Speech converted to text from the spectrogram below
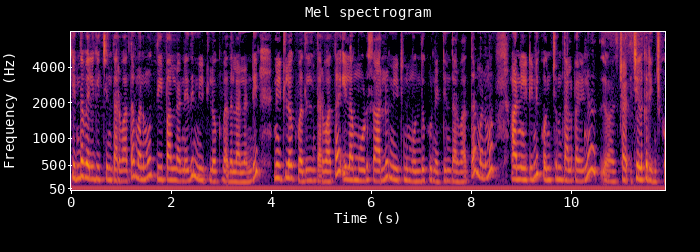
కింద వెలిగించిన తర్వాత మనము దీపాలను అనేది నీటిలోకి వదలాలండి. నీటిలోకి వదిలిన తర్వాత ఇలా మూడు సార్లు నీటిని ముందుకు నెట్టిన తర్వాత మనము ఆ నీటిని కొంచెం తలపైన చిలకరించుకోవాలి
